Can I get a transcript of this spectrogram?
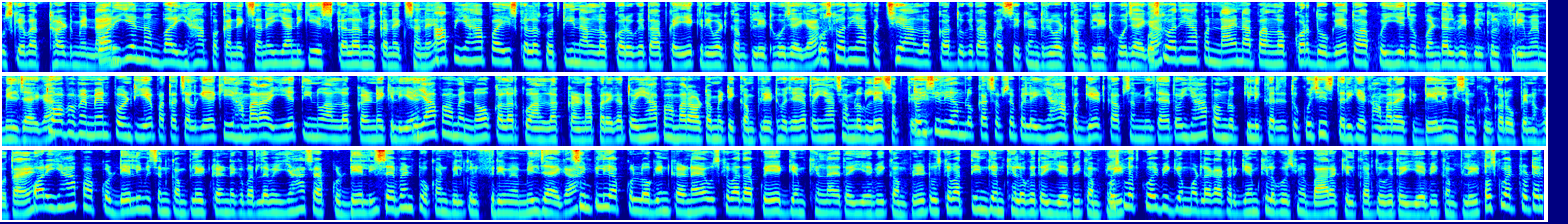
उसके बाद थर्ड में नाइन और ये नंबर यहाँ पर कनेक्शन है यानी कि इस कलर में कनेक्शन है। आप यहाँ पर इस कलर को तीन अनलॉक करोगे तो आपका एक रिवॉर्ड कंप्लीट हो जाएगा। उसके बाद यहाँ पर छह अनलॉक कर दोगे तो आपका सेकंड रिवॉर्ड कंप्लीट हो जाएगा। उसके बाद यहाँ पर नाइन आप अनलॉक कर दोगे तो आपको ये जो बंडल भी बिल्कुल फ्री में मिल जाएगा। तो अब हमें मेन पॉइंट ये पता चल गया की हमारा ये तीनों अनलॉक करने के लिए यहाँ पर हमें नौ कलर को अनलॉक करना पड़ेगा। तो यहाँ पर हमारा ऑटोमेटिक कंप्लीट हो जाएगा। तो यहाँ से हम लोग ले सकते हैं। तो इसीलिए हम लोग का सबसे पहले यहाँ पर गेट का ऑप्शन मिलता है। तो यहाँ पर हम लोग क्लिक करते तो कुछ इस तरीके का हमारा एक डेली मिशन खुलकर ओपन होता है। और यहाँ पर आपको डेली मिशन कंप्लीट करने के बदले में यहाँ से आपको डेली सेवन टोकन बिल्कुल फ्री में मिल जाएगा। सिंपली आपको लॉग इन करना है। उसके बाद आपको एक गेम खेलना है तो ये भी कंप्लीट उसके बाद तीन गेम खेलोगे तो ये भी कंप्लीट उसके बाद कोई भी गेम मोड लगाकर गेम खेलोगे, उसमें बारह किल कर दोगे तो ये भी कंप्लीट उसके बाद टोटल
